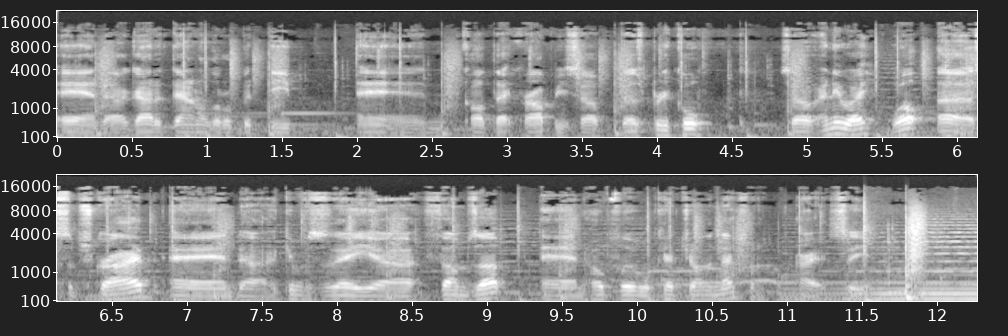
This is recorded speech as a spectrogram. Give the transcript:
and uh, got it down a little bit deep and caught that crappie. So that was pretty cool. So anyway, well, uh, subscribe and uh, give us a uh, thumbs up, and hopefully we'll catch you on the next one. All right, see you.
